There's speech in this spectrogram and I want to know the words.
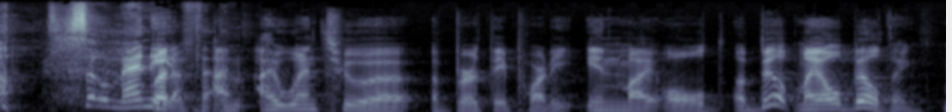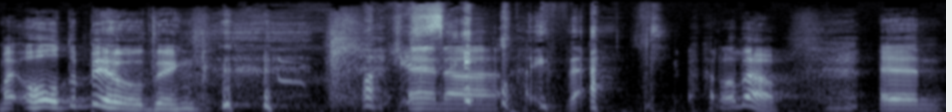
so many but of I, them. I went to a, a birthday party in my old a built my old building, my old building. Why'd you and, say uh, like that? I don't know. And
